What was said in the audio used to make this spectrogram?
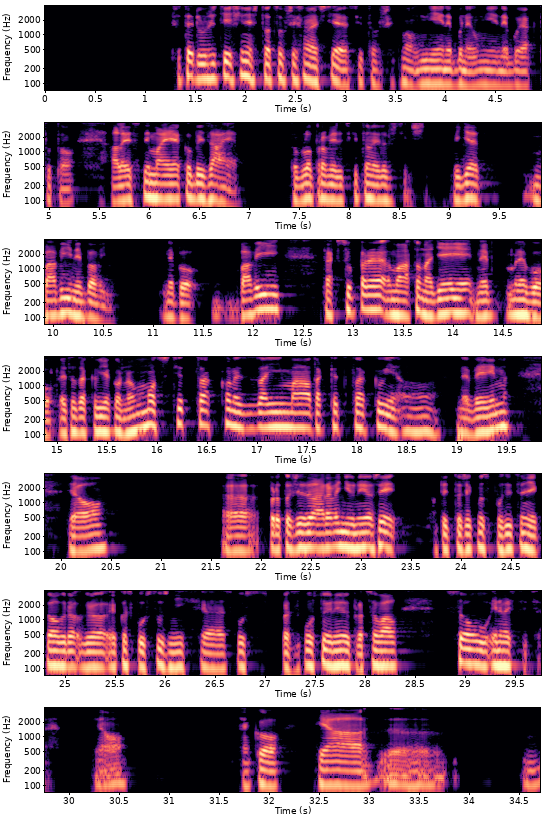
Že to je důležitější než to, co všechno ještě je, jestli to všechno umějí nebo neumějí, nebo jak to to. Ale jestli mají jakoby zájem. To bylo pro mě vždycky to nejdůležitější. Vidět, baví, nebaví nebo baví, tak super, má to naději, ne, nebo je to takový jako, no moc tě to jako nezajímá, tak je to takový, no, nevím, jo, e, protože zároveň junioři, a teď to řeknu z pozice někoho, kdo, kdo jako spoustu z nich, eh, spoustu, spoustu juniorů pracoval, jsou investice, jo, jako já e,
